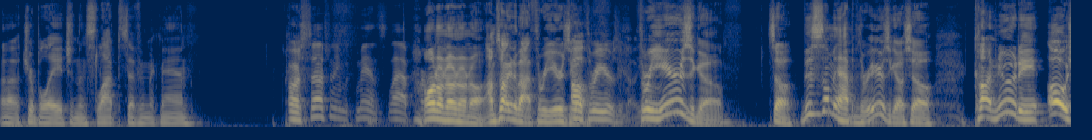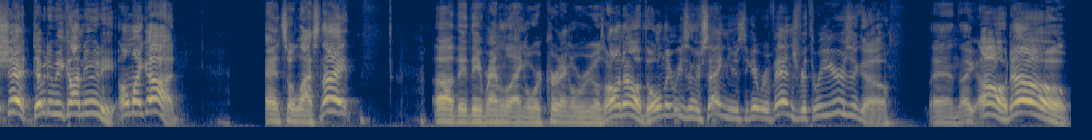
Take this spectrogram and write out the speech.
uh, Triple H and then slapped Stephanie McMahon. Or Stephanie McMahon slapped her. Oh no no no no! I'm talking about three years ago. Oh, three years ago. Three years ago. So this is something that happened three years ago. So continuity. Oh shit! WWE continuity. Oh my god! And so last night, uh, they they ran a little angle where Kurt Angle goes, "Oh no! The only reason they're saying you is to get revenge for three years ago." And like, "Oh no!"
